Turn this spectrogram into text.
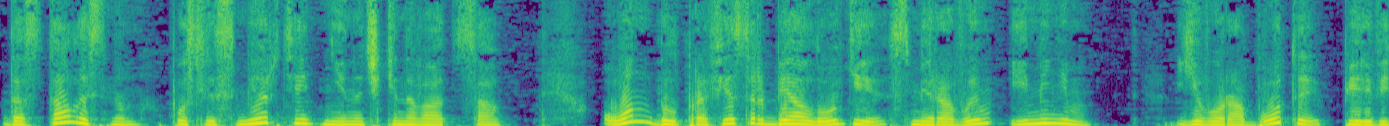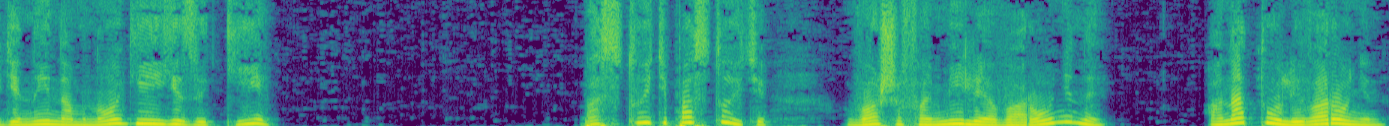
досталась нам после смерти Ниночкиного отца. Он был профессор биологии с мировым именем. Его работы переведены на многие языки. Постойте, постойте. Ваша фамилия Воронины? Анатолий Воронин,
